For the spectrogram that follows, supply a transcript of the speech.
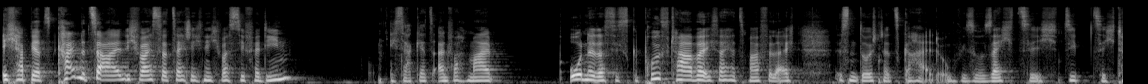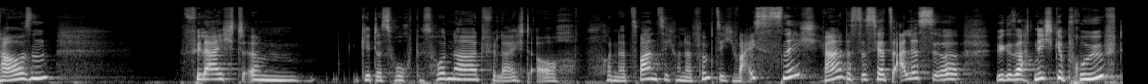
Ich habe jetzt keine Zahlen, ich weiß tatsächlich nicht, was sie verdienen. Ich sage jetzt einfach mal, ohne dass ich es geprüft habe, ich sage jetzt mal, vielleicht ist ein Durchschnittsgehalt irgendwie so 60, 70.000. Vielleicht ähm, geht das hoch bis 100, vielleicht auch 120, 150, ich weiß es nicht. Ja, das ist jetzt alles, äh, wie gesagt, nicht geprüft.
